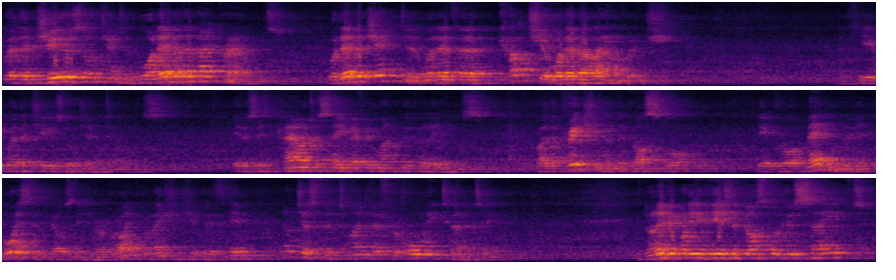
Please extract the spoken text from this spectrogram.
whether Jews or Gentiles, whatever the background, whatever gender, whatever culture, whatever language. And here, whether Jews or Gentiles. It is his power to save everyone who believes. By the preaching of the gospel, it brought men, and women, boys, and girls into a right relationship with him not just for time, but for all eternity. Not everybody who hears the gospel who's saved,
